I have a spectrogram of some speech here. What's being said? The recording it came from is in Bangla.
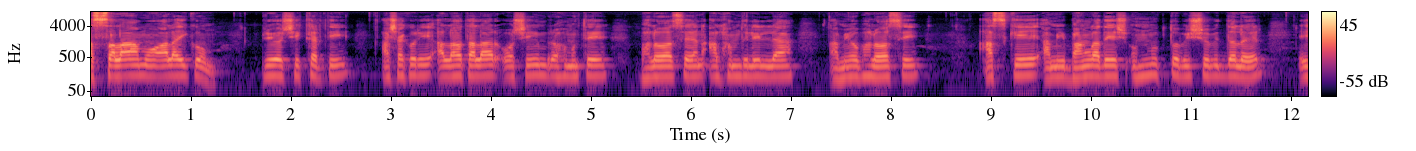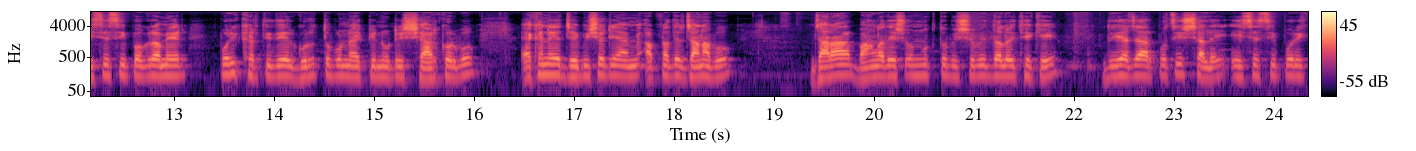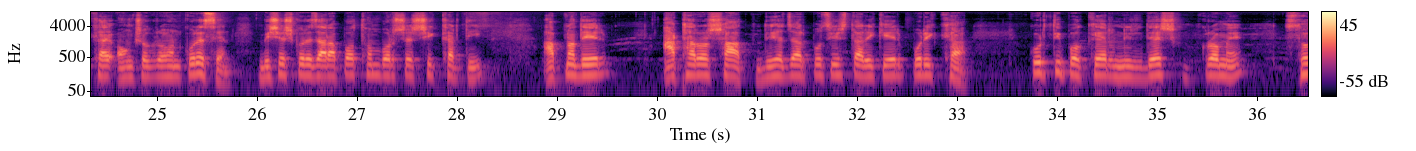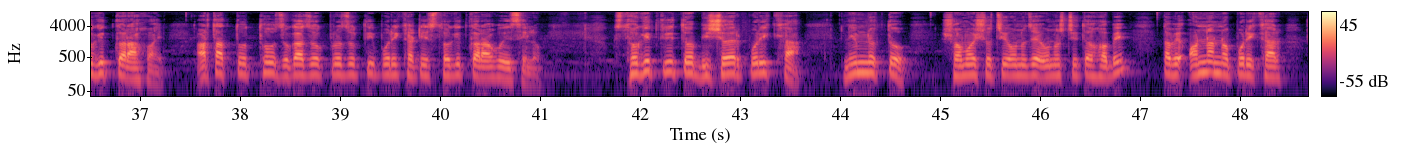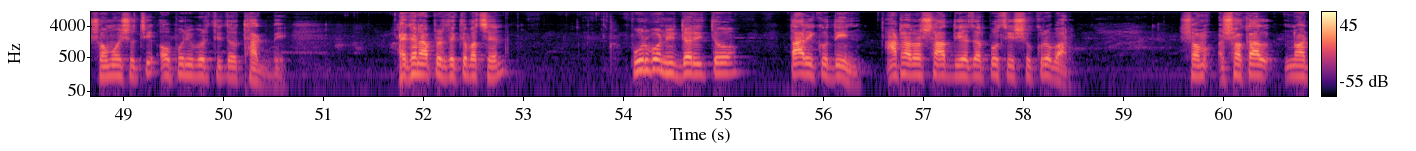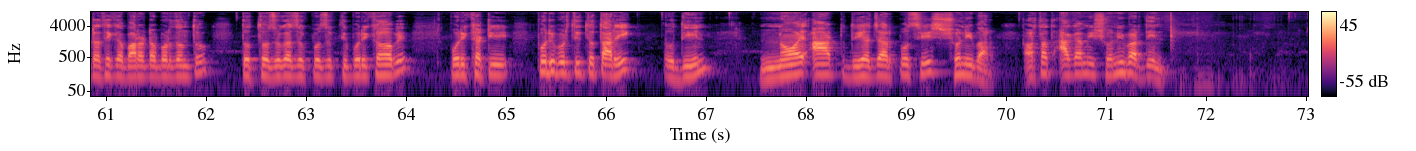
আসসালামু আলাইকুম। প্রিয় শিক্ষার্থী, আশা করি আল্লাহ তালার অসীম রহমতে ভালো আছেন, আলহামদুলিল্লাহ, আমিও ভালো আছি। আজকে আমি বাংলাদেশ উন্মুক্ত বিশ্ববিদ্যালয়ের এইচএসসি প্রোগ্রামের পরীক্ষার্থীদের গুরুত্বপূর্ণ একটি নোটিশ শেয়ার করব। এখানে যে বিষয়টি আমি আপনাদের জানাব, যারা বাংলাদেশ উন্মুক্ত বিশ্ববিদ্যালয় থেকে দুই হাজার পঁচিশ সালে এইচএসসি পরীক্ষায় অংশগ্রহণ করেছেন, বিশেষ করে যারা প্রথম বর্ষের শিক্ষার্থী, আপনাদের আঠারো সাত দুই তারিখের পরীক্ষা কর্তৃপক্ষের নির্দেশক্রমে স্থগিত করা হয়। অর্থাৎ তথ্য, যোগাযোগ প্রযুক্তি পরীক্ষাটি স্থগিত করা হয়েছিল। স্থগিতকৃত বিষয়ের পরীক্ষা নিম্নোক্ত সময়সূচি অনুযায়ী অনুষ্ঠিত হবে, তবে অন্যান্য পরীক্ষার সময়সূচি অপরিবর্তিত থাকবে। এখানে আপনারা দেখতে পাচ্ছেন পূর্ব নির্ধারিত তারিখ ও দিন, আঠারো সাত দুই শুক্রবার। সকাল নয়টা থেকে বারোটা পর্যন্ত তথ্য, যোগাযোগ প্রযুক্তি পরীক্ষা হবে। পরীক্ষাটি পরিবর্তিত তারিখ ও দিন নয় আট দুই শনিবার, অর্থাৎ আগামী শনিবার দিন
